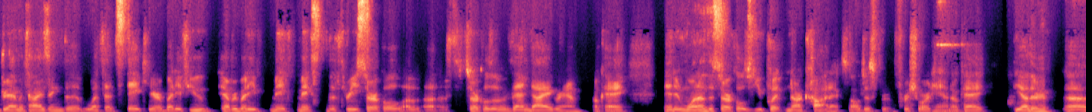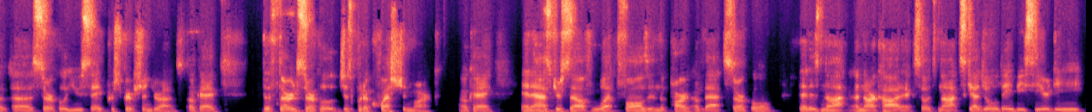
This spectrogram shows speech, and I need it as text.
dramatizing the what's at stake here. But if you everybody make, makes the three circle of uh, circles of a Venn diagram, okay, and in one of the circles you put narcotics. I'll just for, for shorthand, okay. The other uh, uh, circle you say prescription drugs, okay. The third circle just put a question mark, okay, and ask yourself what falls in the part of that circle that is not a narcotic, so it's not scheduled A, B, C, or D.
